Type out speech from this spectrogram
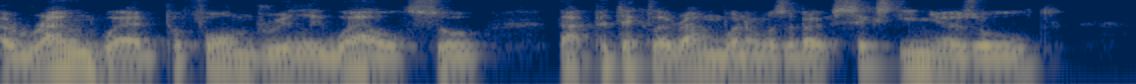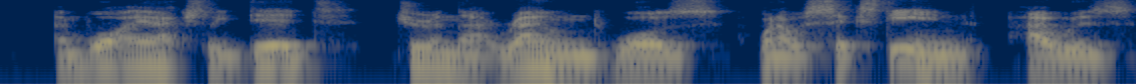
a round where I'd performed really well. So that particular round when I was about 16 years old. And what I actually did during that round was when I was 16, I was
